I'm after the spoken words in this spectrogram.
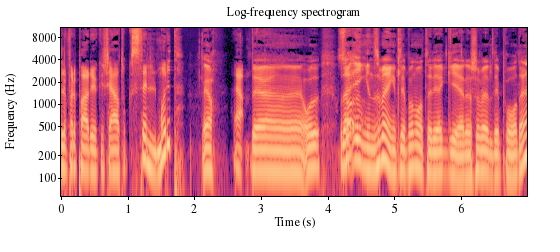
Eller for et par uker siden tok selvmord. Ja. Ja. Det, og, og det Så- er ingen som egentlig på en måte reagerer så veldig på det.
